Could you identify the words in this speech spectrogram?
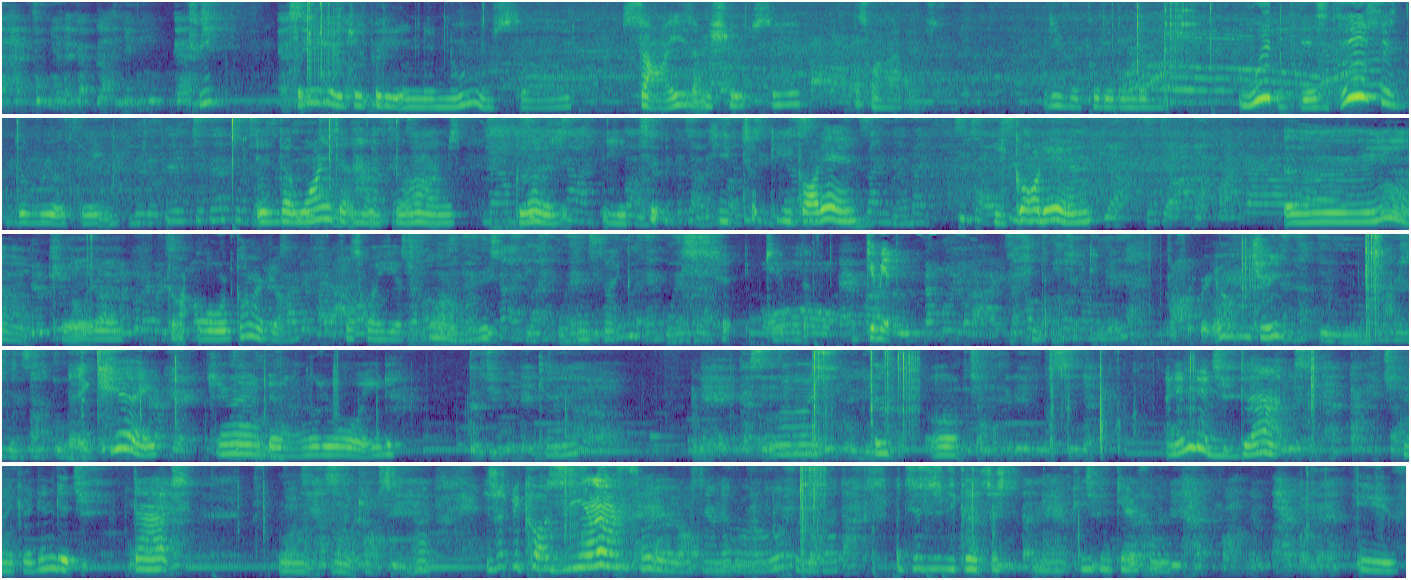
See? I think I just put it in the nose side. Size, I should say. That's what happens. What if I put it in the with this, this is the real thing. Is the why that have farms? Because he took, he took, he got in, he got in. Uh, yeah, okay. Got Lord Garmadon. That's why he has farms. And it's like, give me that, give me it. Okay. Okay, Lloyd. Cơ duyên này đến Okay. cũng This, uh, I didn't get that. Like, I didn't get that. Mm, đó can't say that. It's just because, yeah, I thought I but I will also do. But this is because just tại mm, please be careful đi hát khoảng được hai tuần lễ if,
